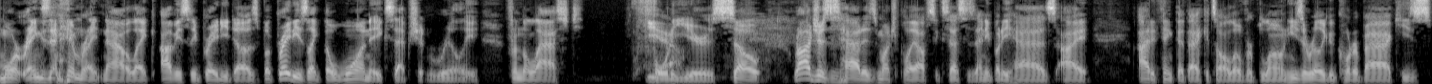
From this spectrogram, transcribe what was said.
more rings than him right now. Like obviously Brady does, but Brady's like the one exception really from the last 40 yeah. years. So Rodgers has had as much playoff success as anybody has. I, I think that that gets all overblown. He's a really good quarterback. He's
